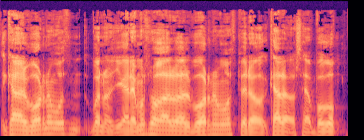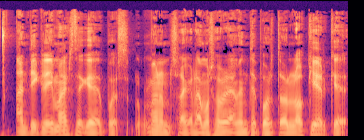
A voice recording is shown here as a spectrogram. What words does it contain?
claro, el Bournemouth, bueno, llegaremos luego a lo del Bournemouth, pero claro, o sea, un poco anticlímax de que, pues, bueno, nos alegramos obviamente por Tom Lockyer, que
